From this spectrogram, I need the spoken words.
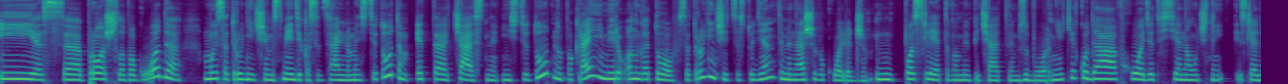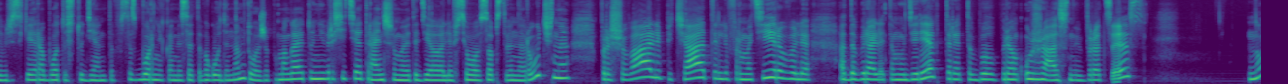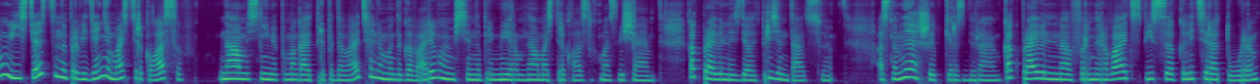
И с прошлого года мы сотрудничаем с медико-социальным институтом. Это частный институт, но, по крайней мере, он готов сотрудничать со студентами нашего колледжа. После этого мы печатаем сборники, куда входят все научные исследовательские работы студентов. Со сборниками с этого года нам тоже помогает университет. Раньше мы это делали все собственноручно, прошивали, печатали, форматировали, одобряли тому директора. Это был прям ужасный процесс ну и, естественно, проведение мастер-классов. Нам с ними помогают преподаватели, мы договариваемся, например, на мастер-классах мы освещаем, как правильно сделать презентацию, основные ошибки разбираем, как правильно формировать список литературы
